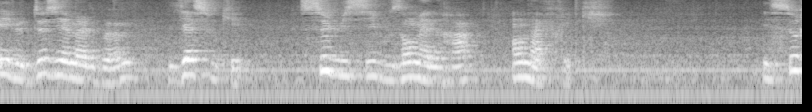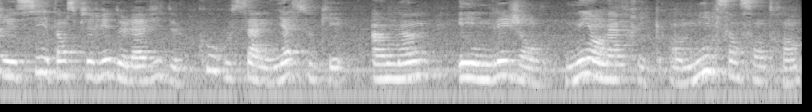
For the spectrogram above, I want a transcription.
Et le deuxième album, Yasuke, celui-ci vous emmènera en Afrique. Et ce récit est inspiré de la vie de Kurusan Yasuke, un homme et une légende né en Afrique en 1530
